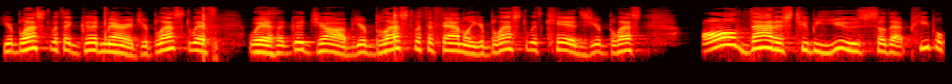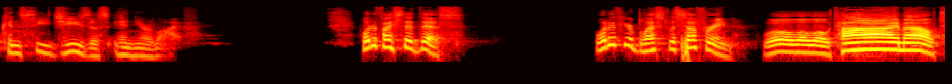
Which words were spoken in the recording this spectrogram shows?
You're blessed with a good marriage. You're blessed with, with a good job. You're blessed with a family. You're blessed with kids. You're blessed. All that is to be used so that people can see Jesus in your life. What if I said this? What if you're blessed with suffering? Whoa, whoa, whoa. Time out.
